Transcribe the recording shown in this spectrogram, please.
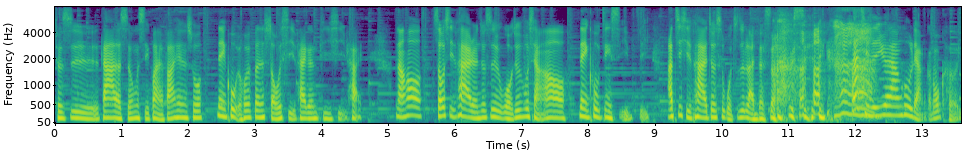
就是大家的使用习惯，也发现说内裤也会分手洗派跟机洗派。然后手洗派的人就是我，就是不想要内裤进洗衣机啊。机洗派就是我，就是懒得手 洗。那其实月亮裤两个都可以。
